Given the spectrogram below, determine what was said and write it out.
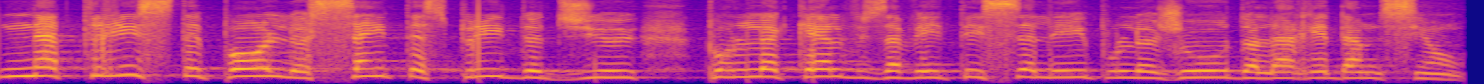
N'attristez pas le Saint-Esprit de Dieu pour lequel vous avez été scellés pour le jour de la rédemption.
